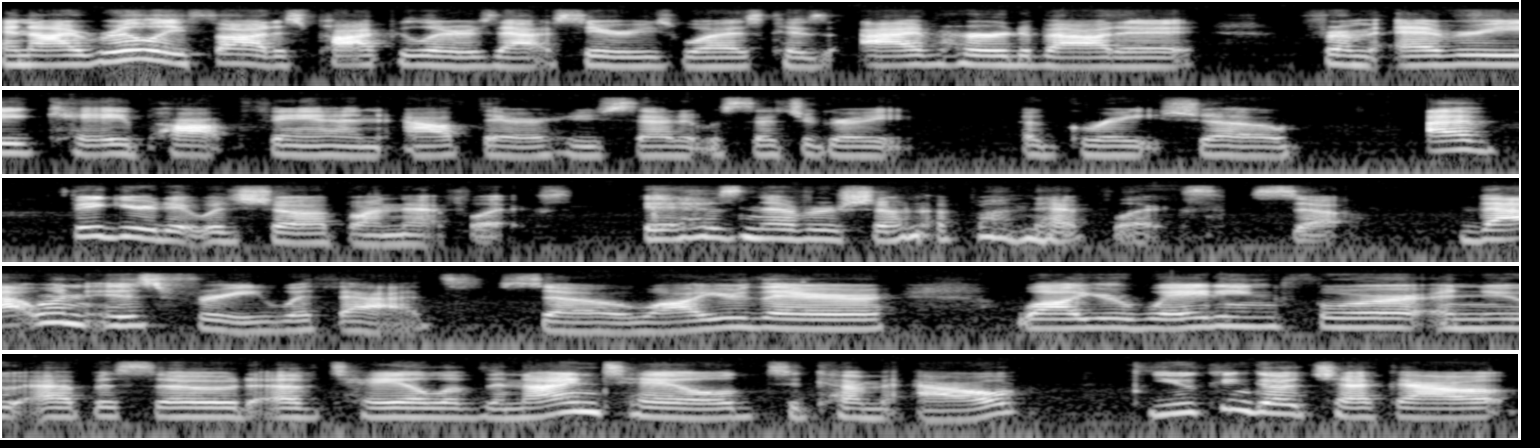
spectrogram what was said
And I really thought, as popular as that series was, because I've heard about it from every K-pop fan out there who said it was such a great, a great show. I figured it would show up on Netflix. It has never shown up on Netflix. So that one is free with ads. So while you're there, while you're waiting for a new episode of Tale of the Nine Tailed to come out, you can go check out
